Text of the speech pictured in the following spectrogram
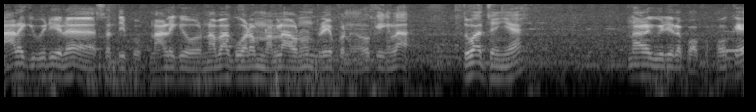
நாளைக்கு வீடியோவில் சந்திப்போம். நாளைக்கு நபாக்கு உடம்பு நல்லா ஆகணும்னு ப்ரே பண்ணுங்கள் ஓகேங்களா துவா செய்யுங்க. நாளைக்கு வீடியோவில் பார்ப்போம். ஓகே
